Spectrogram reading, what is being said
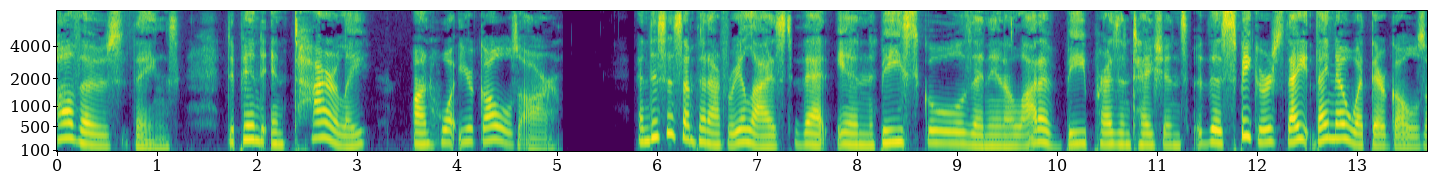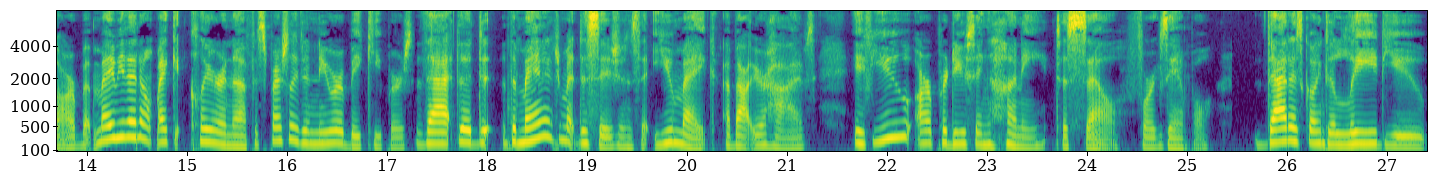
all those things depend entirely on what your goals are. And this is something I've realized that in bee schools and in a lot of bee presentations, the speakers, they, they know what their goals are, but maybe they don't make it clear enough, especially to newer beekeepers, that the, the management decisions that you make about your hives, if you are producing honey to sell, for example, that is going to lead you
